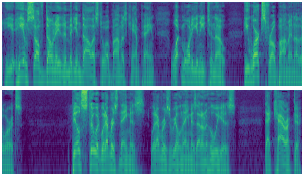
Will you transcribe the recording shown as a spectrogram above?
He he himself donated a million dollars to Obama's campaign. What more do you need to know? He works for Obama, in other words. Bill Stewart, whatever his name is, whatever his real name is, I don't know who he is. That character,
